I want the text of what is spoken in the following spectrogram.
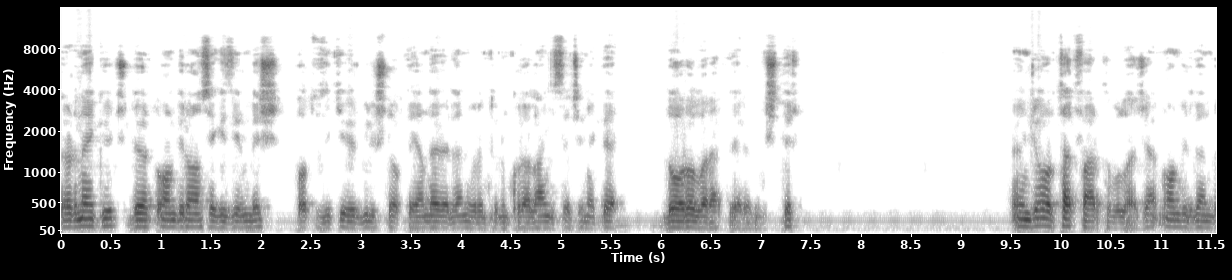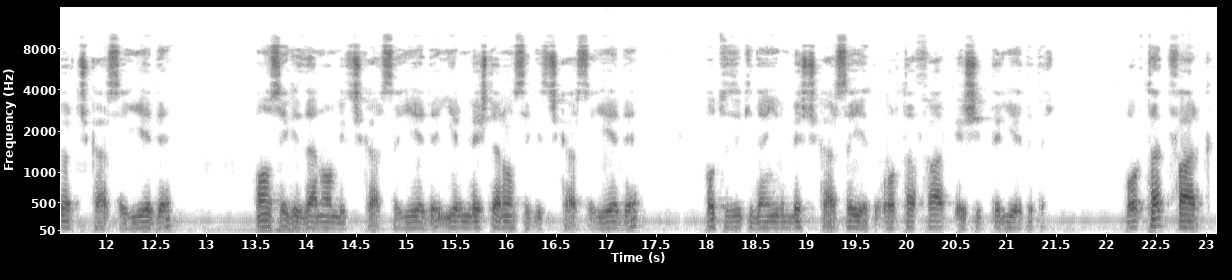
Örnek 3, 4, 11, 18, 25, 32,3 nokta yanında verilen örüntünün kuralı hangi seçenekte doğru olarak verilmiştir? Önce ortak farkı bulacağım. 11'den 4 çıkarsa 7. 18'den 11 çıkarsa 7. 25'ten 18 çıkarsa 7. 32'den 25 çıkarsa 7. Ortak fark eşittir 7'dir. Ortak fark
